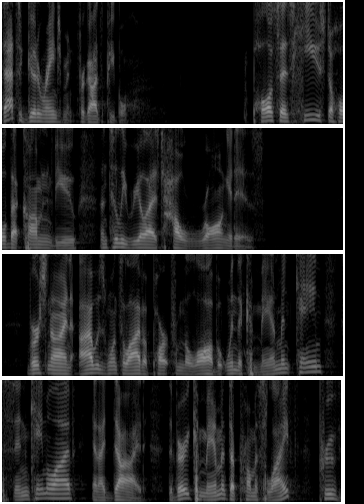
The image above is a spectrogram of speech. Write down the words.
that's a good arrangement for God's people. Paul says he used to hold that common view until he realized how wrong it is. Verse 9 I was once alive apart from the law, but when the commandment came, sin came alive, and I died. The very commandment that promised life proved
